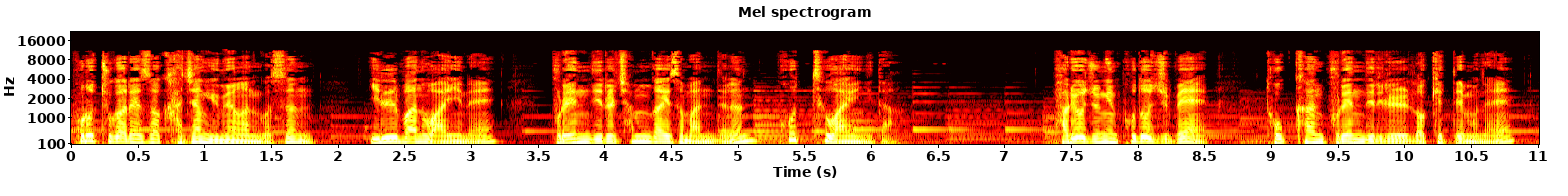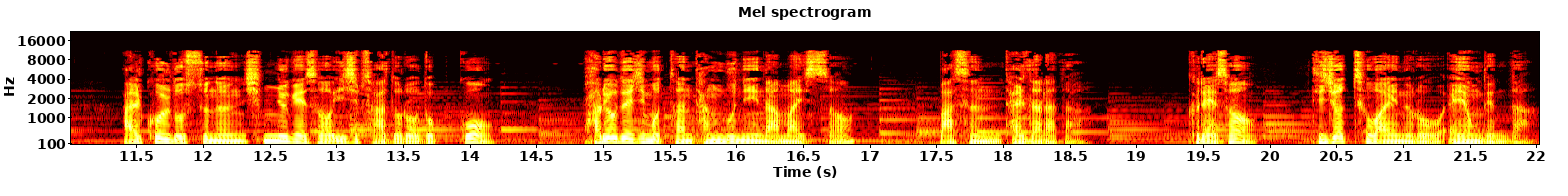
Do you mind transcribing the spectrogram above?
포르투갈에서 가장 유명한 것은 일반 와인에 브랜디를 첨가해서 만드는 포트 와인이다. 발효 중인 포도즙에 독한 브랜디를 넣기 때문에 알코올 도수는 16에서 24도로 높고 발효되지 못한 당분이 남아 있어 맛은 달달하다. 그래서 디저트 와인으로 애용된다.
